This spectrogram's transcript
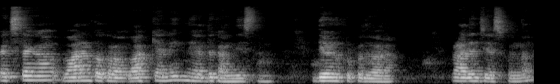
ఖచ్చితంగా వారానికి ఒక వాక్యాన్ని మీ వద్దకు అందిస్తాను. దేవుని కృప ద్వారా ప్రార్థన చేసుకుందాం.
